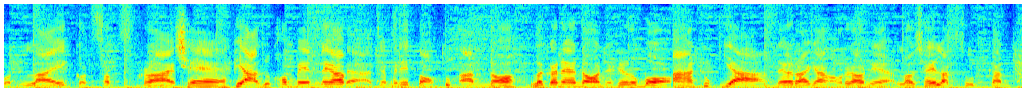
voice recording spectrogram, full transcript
กดไลค์กด subscribe แชร์พี่อ่านทุกคอมเมนต์นะครับแต่อาจจะไม่ได้ตอบทุกอันเนาะแล้วก็แน่นอนอย่างที่เราบอกอ่านทุกอย่างในรายการของเราเนี่ยเราใช้หลักสูตรการท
